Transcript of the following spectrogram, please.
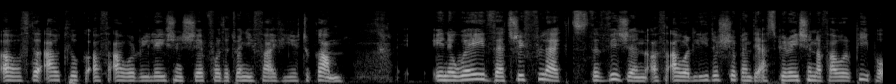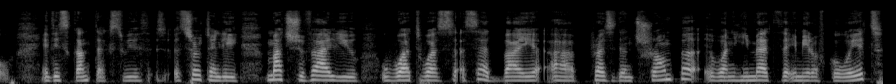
of the outlook of our relationship for the 25 years to come in a way that reflects the vision of our leadership and the aspiration of our people. In this context, we certainly much value what was said by uh, President Trump when he met the Emir of Kuwait.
